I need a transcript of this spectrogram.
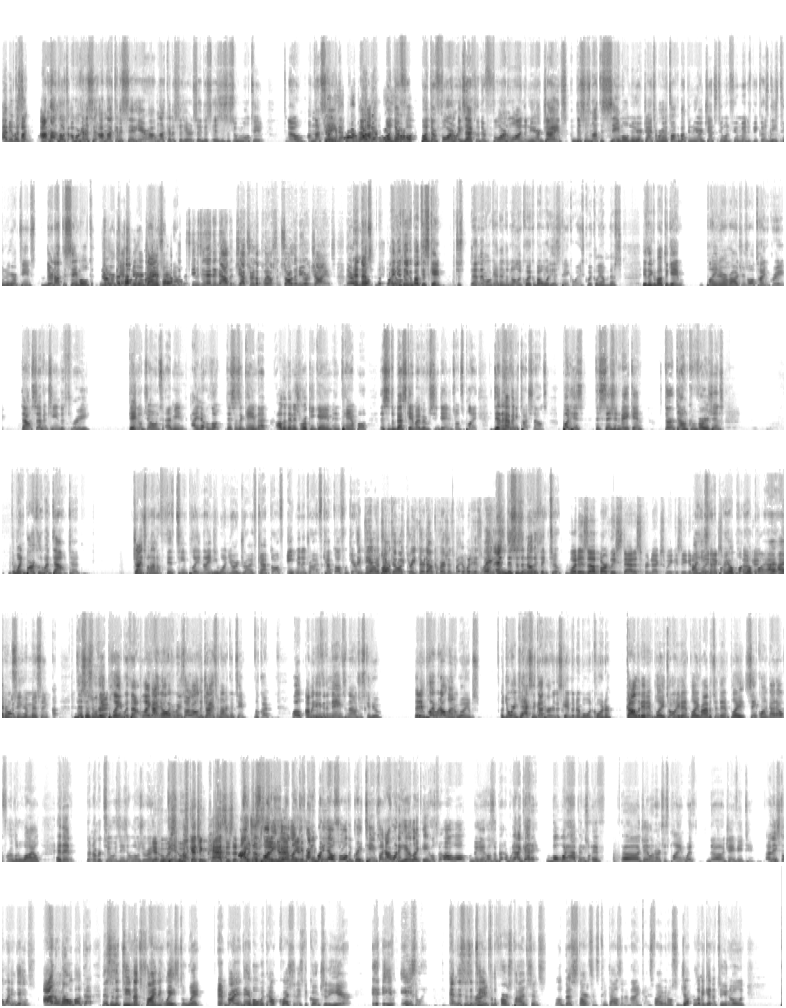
I mean, listen. I'm not. Look, we're gonna sit. I'm not gonna sit here. I'm not gonna sit here and say this is this a Super Bowl team. No, I'm not Dude, saying that. four and one. not- but they're four- but they're four and exactly. They're four and one. The New York Giants. This is not the same old New York Giants. And we're going to talk about the New York Jets too in a few minutes because these two New York teams, they're not the same old New No, York Jets, New York them are in the Giants right now. The season ended now. The Jets are in the playoffs, and so are the New York Giants. They're And that's- And you think about this game, just and then we'll get into Nolan quick about what his takeaways quickly on this. You think about the game, playing Aaron Rodgers, all time great, down 17 to 3. Daniel Jones, I mean, I know look, this is a game that other than his rookie game in Tampa, this is the best game I've ever seen Daniel Jones play. Didn't have any touchdowns, but his decision making, third down conversions. When Barkley went down, Ted, Giants went on a 15 play, 91 yard drive, capped off, eight minute drive, capped off with Gary think uh, Daniel Bar- Jones had like three third down conversions, but with his legs. And this is another thing, too. What is uh Barkley's status for next week? Is he going Uh, to he's play gonna next play. week? He'll play. He'll Okay. play. I, I don't see him missing. Uh, This is who Right. they played without. Like I know everybody's like, oh, the Giants are not a good team. Okay, well, I'm gonna give you the names, and then I'll just give you. They didn't play without Leonard Williams. Adoree Jackson got hurt in this game. Their number one corner. Golladay didn't play. Tony didn't play. Robinson didn't play. Saquon got out for a little while, and then their number two is Easy Loser, right? Yeah, who who's play. catching passes at points? I just want to like, hear like if anybody else or all the great teams, like I want to hear like Eagles. Oh well, the Eagles are. Better. I get it, but what happens if uh, Jalen Hurts is playing with the JV team? Are they still winning games? I don't know about that. This is a team that's finding ways to win, and Brian Daboll, without question, is the coach of the year, e- easily. And this is a team for the first time since well, best start since 2009, guys, five and zero. So let me get into you, Nolan.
